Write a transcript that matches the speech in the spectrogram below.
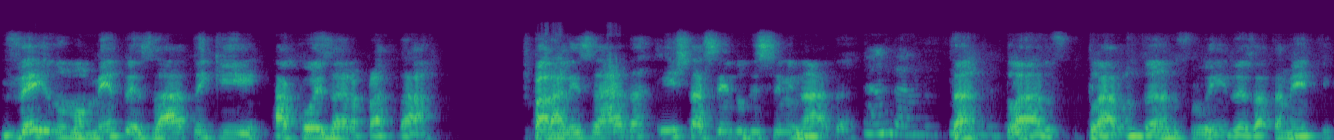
veio no momento exato em que a coisa era para estar paralisada e está sendo disseminada. Tá andando. Tá, claro, claro, andando, fluindo, exatamente.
